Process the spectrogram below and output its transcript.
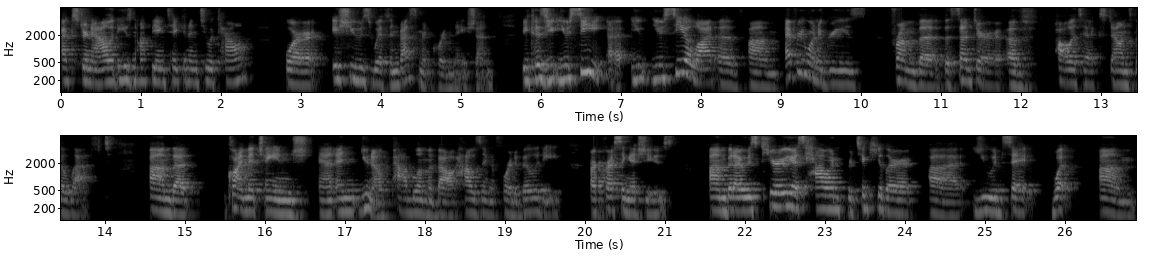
externalities not being taken into account or issues with investment coordination. Because you, you see uh, you, you see a lot of um, everyone agrees from the, the center of politics down to the left um, that climate change and, and you know pablum about housing affordability are pressing issues. Um, but I was curious how, in particular, uh, you would say what um,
